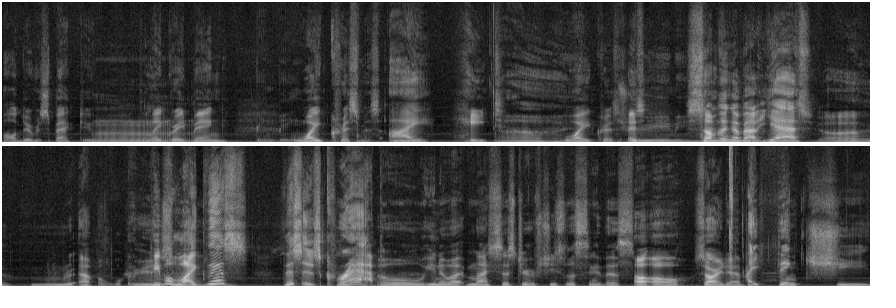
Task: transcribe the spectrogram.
all due respect to the late great Bing. Bing, bing. White Christmas. I hate White Christmas. Something about it. Yes. Uh, people like this. This is crap. Oh, you know what? My sister, if she's listening to this, Uh oh. Sorry, Deb. I think she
